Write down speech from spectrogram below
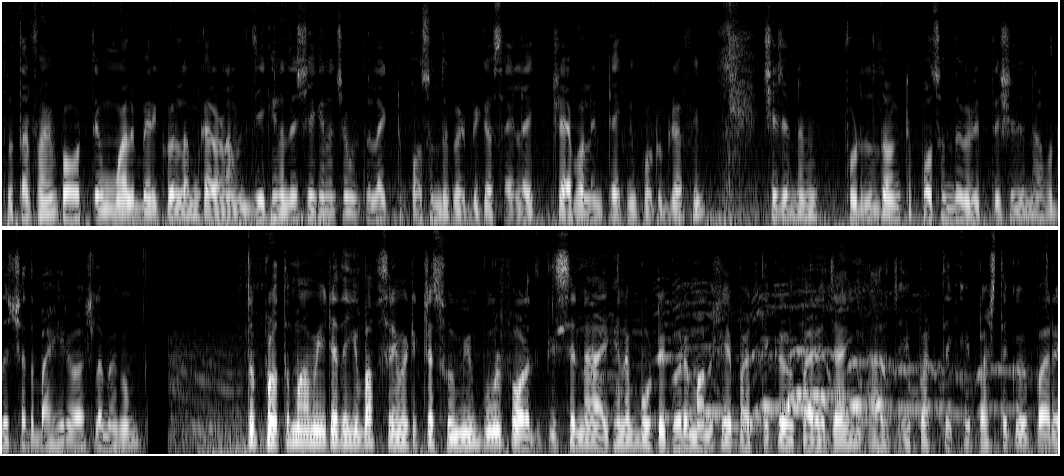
তো তারপর আমি পর থেকে মোবাইল বের করলাম, কারণ আমি যেখানে যাই সেখানে ছবি তোলা একটু পছন্দ করি because I like travel and taking photography সেজন্য আমি ফটো তুলতে অনেকটা পছন্দ করি। তো সেজন্য আমাদের সাথে বাইরেও আসলাম এখন। তো প্রথমে আমি এটা দেখে ভাবছিলাম, এটা একটা সুইমিং পুল পরে দেখতেছে না, এখানে বোটে করে মানুষ এই পার থেকে ওই পারে যায়। আর এই পার থেকে এই পাশ থেকে ওই পারে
